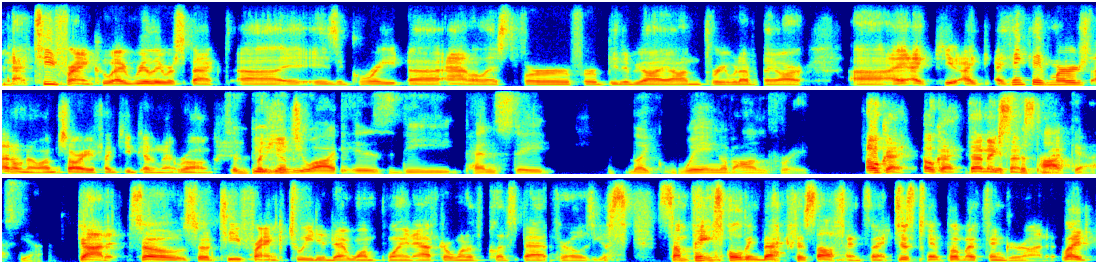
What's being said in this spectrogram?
Yeah, T. Frank, who I really respect, uh, is a great uh, analyst for for BWI on three, whatever they are. Uh, I I, keep, I I think they've merged. I don't know. I'm sorry if I keep getting that wrong. So BWI is the Penn State like wing of on three. Okay, okay, that makes it's sense. The podcast, yeah. Got it. So so T Frank tweeted at one point after one of Cliff's bad throws, he goes, Something's holding back this offense. I just can't put my finger on it. Like,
